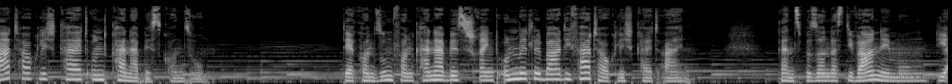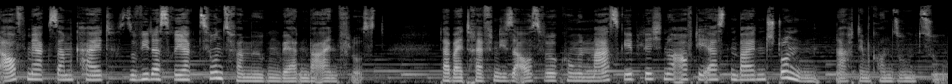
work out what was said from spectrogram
Fahrtauglichkeit und Cannabiskonsum. Der Konsum von Cannabis schränkt unmittelbar die Fahrtauglichkeit ein. Ganz besonders die Wahrnehmung, die Aufmerksamkeit sowie das Reaktionsvermögen werden beeinflusst. Dabei treffen diese Auswirkungen maßgeblich nur auf die ersten beiden Stunden nach dem Konsum zu.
